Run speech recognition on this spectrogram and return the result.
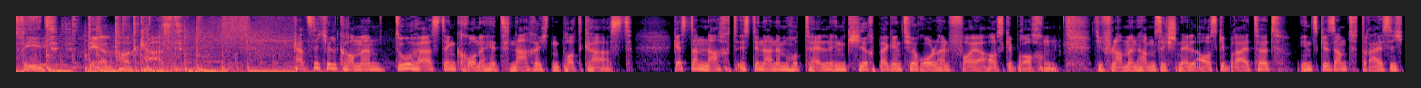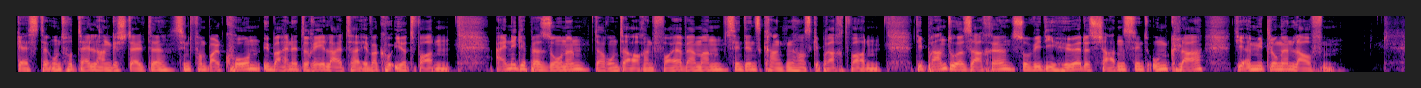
Newsfeed, der Podcast. Herzlich willkommen, du hörst den Kronehit Nachrichten Podcast. Gestern Nacht ist in einem Hotel in Kirchberg in Tirol ein Feuer ausgebrochen. Die Flammen haben sich schnell ausgebreitet. Insgesamt 30 Gäste und Hotelangestellte sind vom Balkon über eine Drehleiter evakuiert worden. Einige Personen, darunter auch ein Feuerwehrmann, sind ins Krankenhaus gebracht worden. Die Brandursache sowie die Höhe des Schadens sind unklar, die Ermittlungen laufen.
